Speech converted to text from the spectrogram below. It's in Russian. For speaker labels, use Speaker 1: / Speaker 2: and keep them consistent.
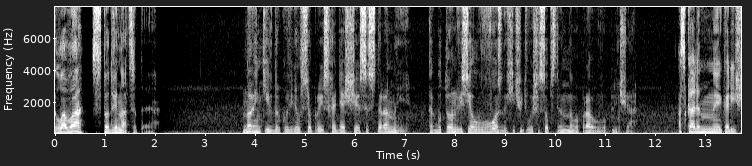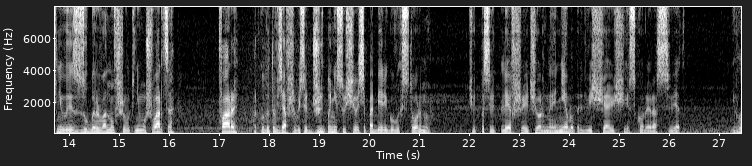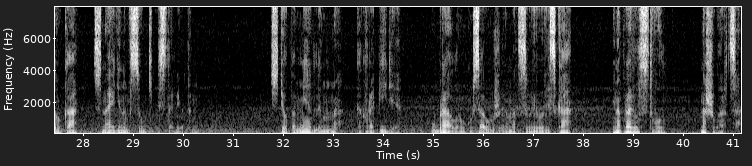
Speaker 1: Глава 112 Новенький вдруг увидел все происходящее со стороны, как будто он висел в воздухе чуть выше собственного правого плеча. Оскаленные коричневые зубы рванувшего к нему Шварца, фары откуда-то взявшегося джипа, несущегося по берегу в их сторону, чуть посветлевшее черное небо, предвещающее скорый рассвет, его рука — с найденным в сумке пистолетом. Степа медленно, как в рапиде, убрал руку с оружием от своего виска и направил ствол на Шварца.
